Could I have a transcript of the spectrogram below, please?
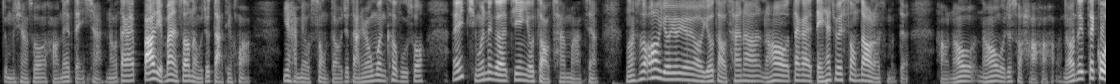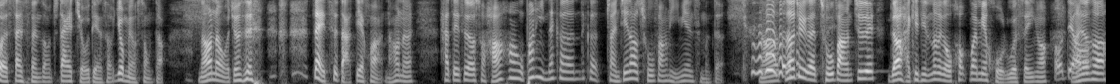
就我们想说，好，那等一下，然后大概八点半的时候呢，我就打电话。因为还没有送到，我就打电话问客服说：“哎，请问那个今天有早餐吗？”这样，然后说：“哦，有有有有有早餐啊。”然后大概等一下就会送到了什么的。好，然后然后我就说：“好好好。”然后再再过了三十分钟，就大概九点的时候又没有送到。然后呢，我就是 再一次打电话，然后呢，他这次又说：“好好，我帮你那个那个转接到厨房里面什么的。”然后之后就有个厨房，就是你知道还可以听到那个外面火炉的声音哦。然后就说：“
